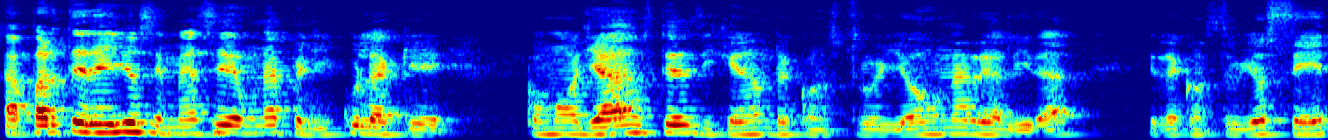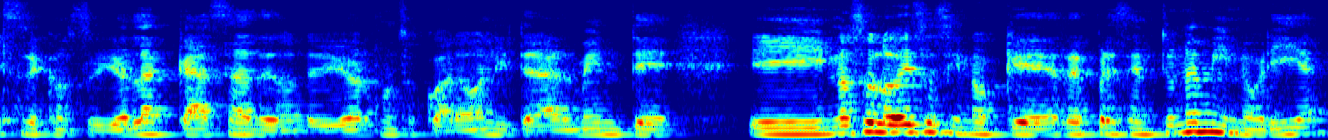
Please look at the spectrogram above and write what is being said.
aparte de ello, se me hace una película que, como ya ustedes dijeron, reconstruyó una realidad. Y reconstruyó sets, reconstruyó la casa de donde vivió Alfonso Cuarón, literalmente. Y no solo eso, sino que representó una minoría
